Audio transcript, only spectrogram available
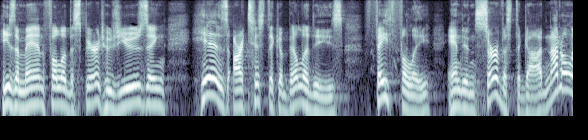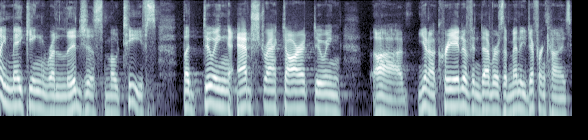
He's a man full of the Spirit who's using his artistic abilities faithfully and in service to God, not only making religious motifs, but doing abstract art, doing uh, you know, creative endeavors of many different kinds.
